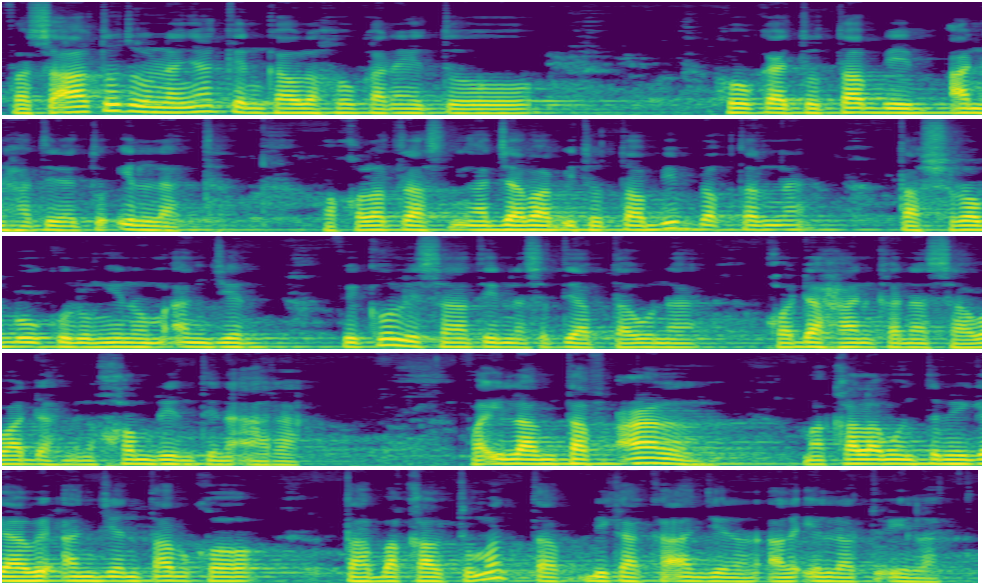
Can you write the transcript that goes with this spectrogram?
Fasaltu tu nanyakeun kaula hukana itu huka itu tabib an hatina itu illat. Maka teras ngajawab itu tabib dokterna tasrobu kulunginum anjin fi kulli setiap tauna qadahan kana sawadah min khamrin tina arak. Fa ilam taf'al maka lamun temi gawe anjeun tabqa tah bakal tumattap bika ka anjeun al illatu illat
